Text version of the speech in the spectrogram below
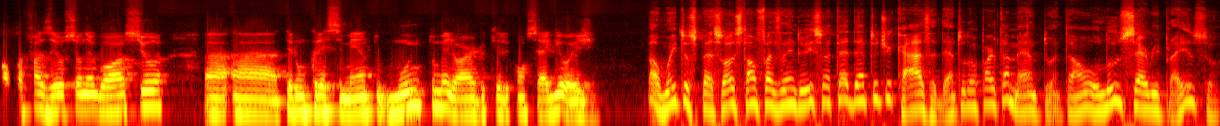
possa fazer o seu negócio uh, uh, ter um crescimento muito melhor do que ele consegue hoje. Bom, muitas pessoas estão fazendo isso até dentro de casa, dentro do apartamento. Então, o luz serve para isso?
